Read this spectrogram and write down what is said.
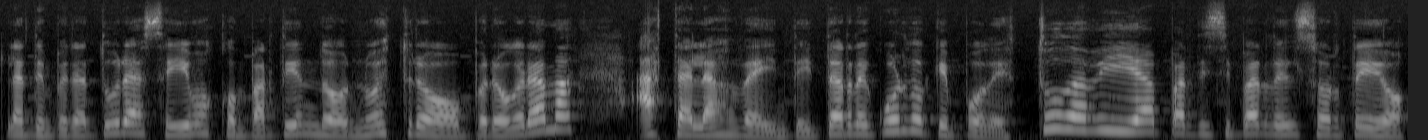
La temperatura, seguimos compartiendo nuestro programa hasta las 20. Y te recuerdo que podés todavía participar del sorteo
